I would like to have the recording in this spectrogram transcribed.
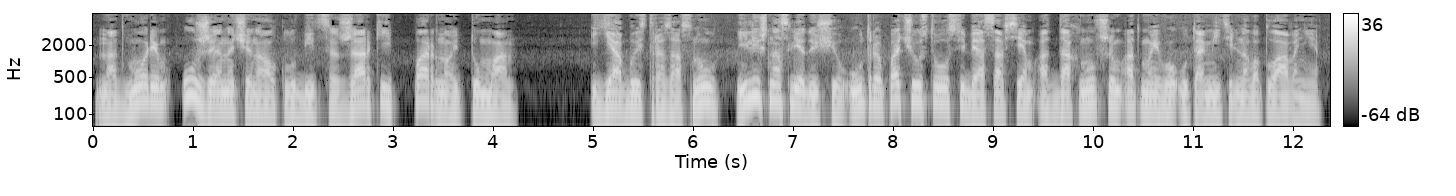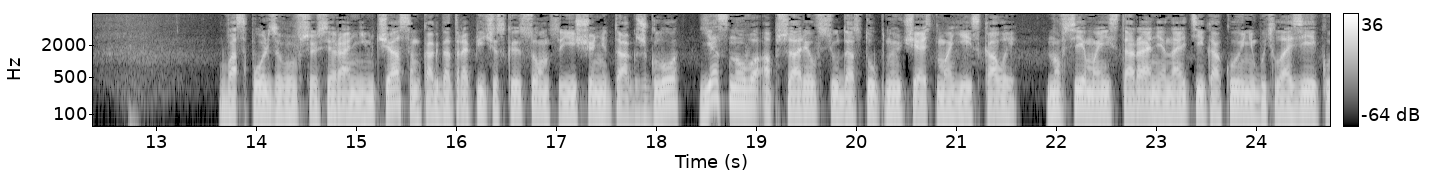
Над морем уже начинал клубиться жаркий парной туман. Я быстро заснул и лишь на следующее утро почувствовал себя совсем отдохнувшим от моего утомительного плавания. Воспользовавшись ранним часом, когда тропическое солнце еще не так жгло, я снова обшарил всю доступную часть моей скалы. Но все мои старания найти какую-нибудь лазейку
